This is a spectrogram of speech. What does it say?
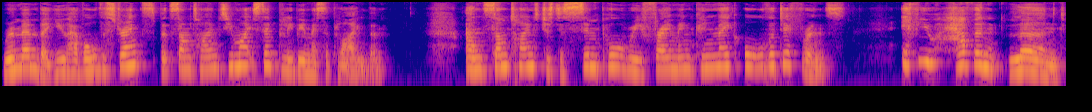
remember you have all the strengths, but sometimes you might simply be misapplying them. And sometimes just a simple reframing can make all the difference. If you haven't learned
